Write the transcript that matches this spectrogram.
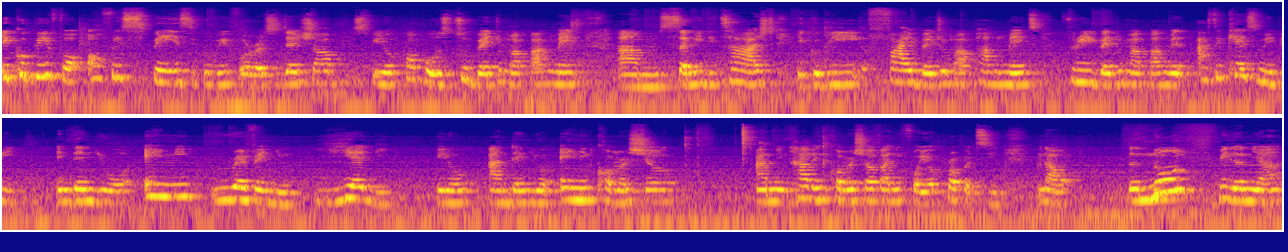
It could be for office space. It could be for residential you know purpose two bedroom apartment um semi-detached. It could be five bedroom apartment three bedroom apartment as the case may be and then you're earning revenue yearly you know and then you're earning commercial i mean having commercial value for your property now the known billionaire,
